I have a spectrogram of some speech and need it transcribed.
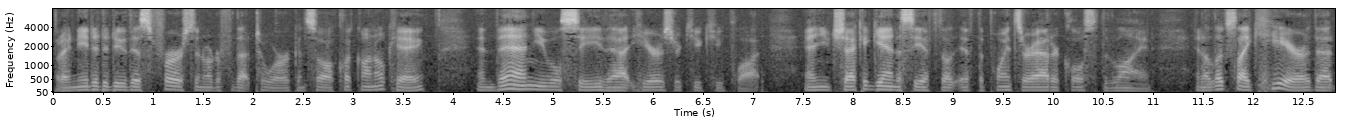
but I needed to do this first in order for that to work, and so I'll click on OK, and then you will see that here's your QQ plot. And you check again to see if the if the points are at or close to the line. And it looks like here that,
